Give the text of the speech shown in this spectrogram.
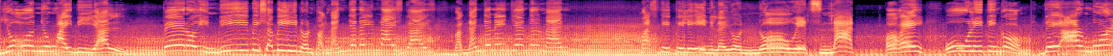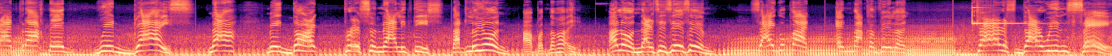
Yun yung ideal. Pero hindi ibig sabihin nun, pag nandyan na yung nice guys, pag nandyan na yung gentleman, mas pipiliin nila yun. No, it's not. Okay? Uulitin ko. They are more attracted with guys na may dark personalities. Tatlo yun. Apat na nga eh. Ano? Narcissism, psychopath, and Machiavellian. Charles Darwin say,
